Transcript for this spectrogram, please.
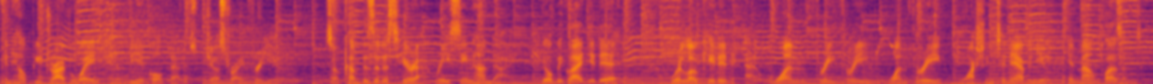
can help you drive away in a vehicle that is just right for you. So come visit us here at Racine Hyundai. You'll be glad you did. We're located at 13313 Washington Avenue in Mount Pleasant.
